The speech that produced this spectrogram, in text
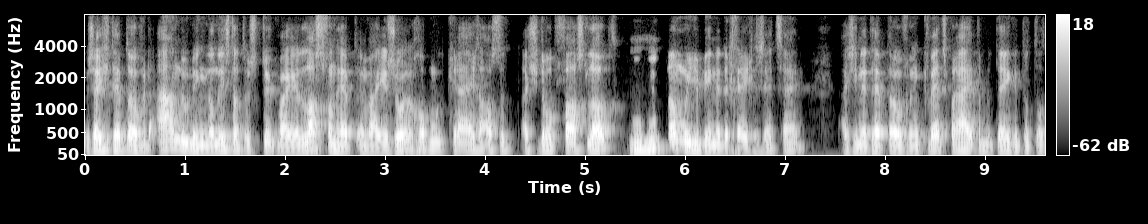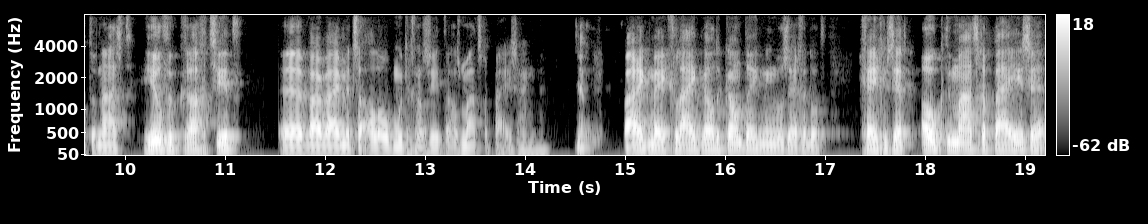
Dus als je het hebt over de aandoening, dan is dat een stuk waar je last van hebt en waar je zorg op moet krijgen als, het, als je erop vastloopt. Mm-hmm. Dan moet je binnen de GGZ zijn. Als je het hebt over een kwetsbaarheid, dan betekent dat dat ernaast heel veel kracht zit, uh, waar wij met z'n allen op moeten gaan zitten als maatschappij zijn. Ja. Waar ik mee gelijk wel de kanttekening wil zeggen dat GGZ ook de maatschappij is. Hè?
